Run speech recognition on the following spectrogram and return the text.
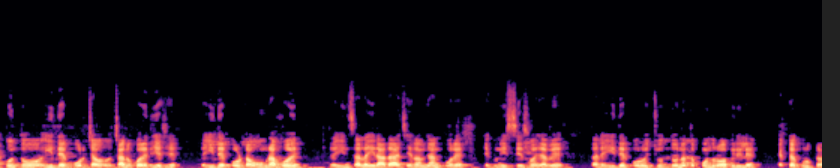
এখন তো ঈদের পর চালু করে দিয়েছে, তো ঈদের পরটাও উমরা হয়। তো ইনশাল্লাহ ইরাদা আছে রমজান পরে, যখন ঈদ শেষ হয়ে যাবে, তাহলে ঈদের পর ওই চোদ্দ না তো পনেরো এপ্রিলে একটা গ্রুপটা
